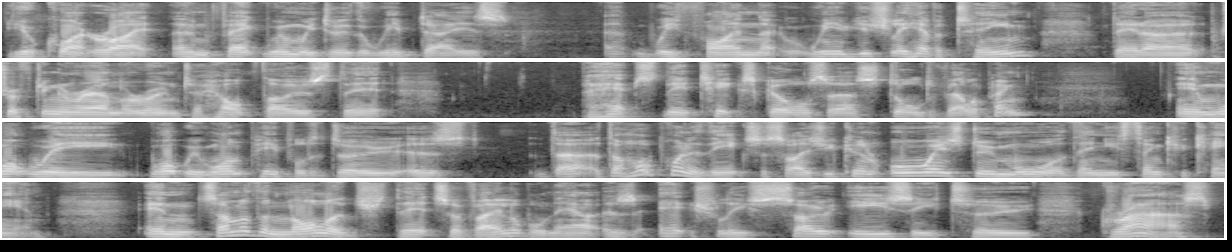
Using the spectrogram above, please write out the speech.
You're quite right. In fact, when we do the web days, uh, we find that we usually have a team that are drifting around the room to help those that perhaps their tech skills are still developing and what we what we want people to do is the the whole point of the exercise. You can always do more than you think you can, and some of the knowledge that's available now is actually so easy to grasp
